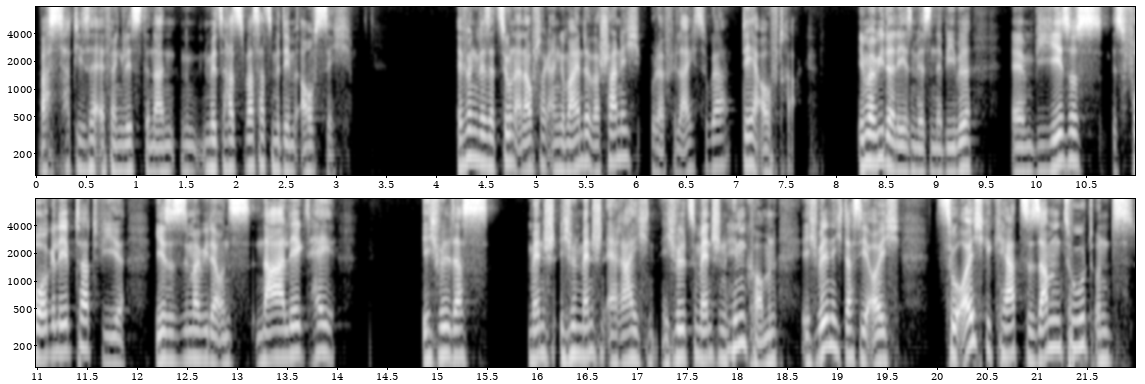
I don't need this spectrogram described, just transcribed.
Was hat dieser Evangelist denn an, mit, was hat es mit dem auf sich? Evangelisation, ein Auftrag an Gemeinde, wahrscheinlich oder vielleicht sogar der Auftrag. Immer wieder lesen wir es in der Bibel, ähm, wie Jesus es vorgelebt hat, wie Jesus es immer wieder uns nahelegt, hey, ich will das Menschen, ich will Menschen erreichen, ich will zu Menschen hinkommen, ich will nicht, dass ihr euch zu euch gekehrt zusammentut und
